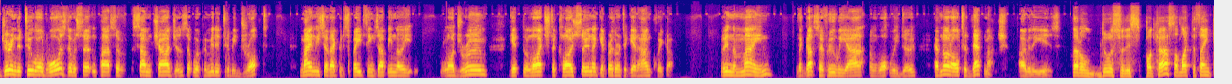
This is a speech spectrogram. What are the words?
During the two world wars, there were certain parts of some charges that were permitted to be dropped, mainly so they could speed things up in the lodge room, get the lights to close sooner, get brethren to get home quicker. But in the main, the guts of who we are and what we do have not altered that much over the years. That'll do us for this podcast. I'd like to thank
